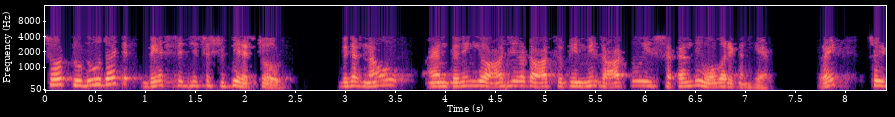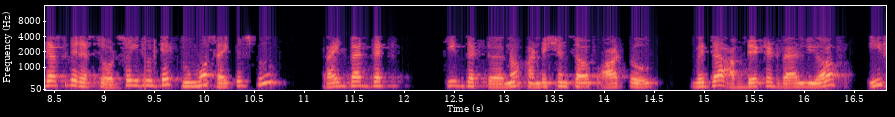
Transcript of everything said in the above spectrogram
So to do that base register should be restored because now I am telling you R0 to R15 means R2 is certainly overwritten here right. So it has to be restored so it will take 2 more cycles to write back that keep that uh, no conditions of R2 with the updated value of if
